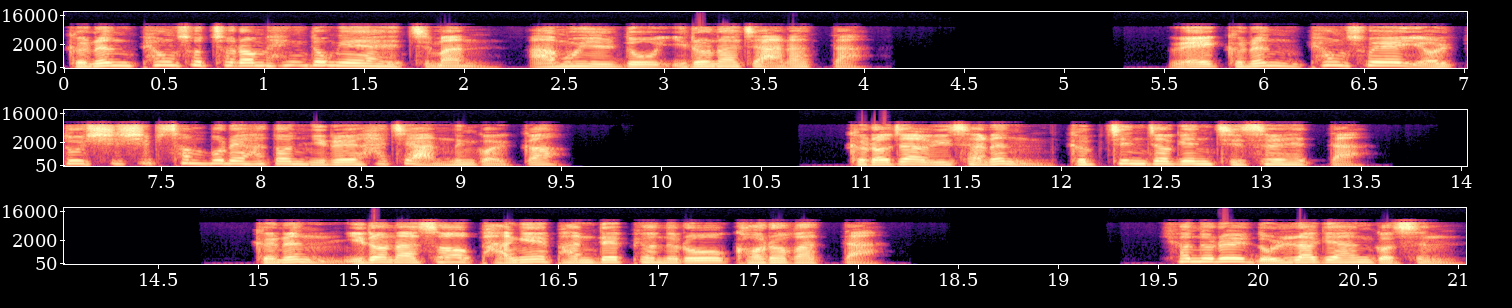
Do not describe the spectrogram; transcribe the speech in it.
그는 평소처럼 행동해야 했지만 아무 일도 일어나지 않았다. 왜 그는 평소에 12시 13분에 하던 일을 하지 않는 걸까? 그러자 의사는 급진적인 짓을 했다. 그는 일어나서 방의 반대편으로 걸어갔다. 현우를 놀라게 한 것은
